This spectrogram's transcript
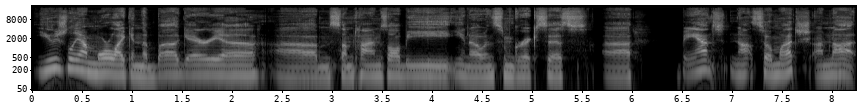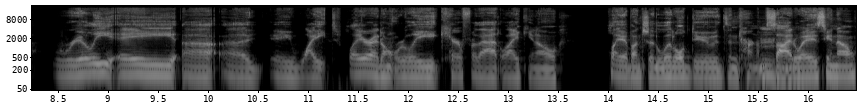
usually I'm more like in the bug area. Um, sometimes I'll be, you know, in some Grixis. Uh, Bant, not so much. I'm not really a, uh, a a white player. I don't really care for that. Like you know, play a bunch of little dudes and turn them mm-hmm. sideways. You know,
